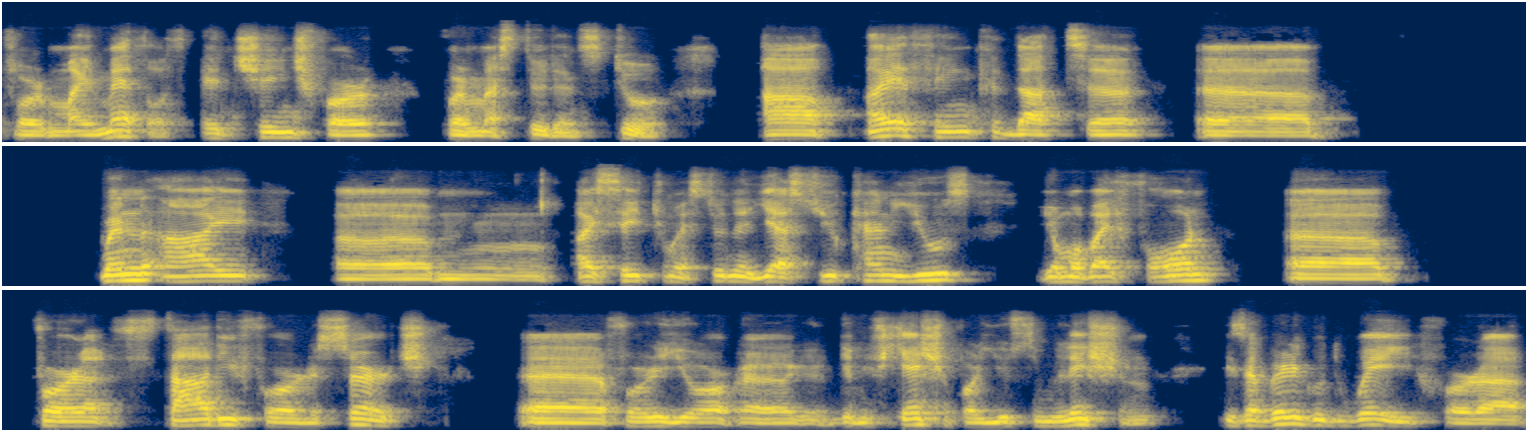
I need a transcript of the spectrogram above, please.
for my methods, and change for for my students too. Uh, I think that uh, uh, when I um, I say to my student, yes, you can use your mobile phone uh, for study, for research, uh, for your uh, gamification, for your simulation, is a very good way for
